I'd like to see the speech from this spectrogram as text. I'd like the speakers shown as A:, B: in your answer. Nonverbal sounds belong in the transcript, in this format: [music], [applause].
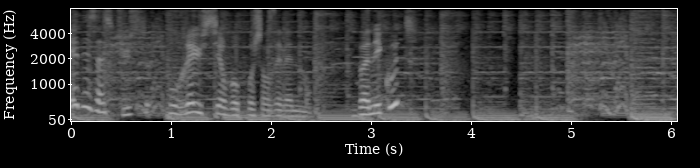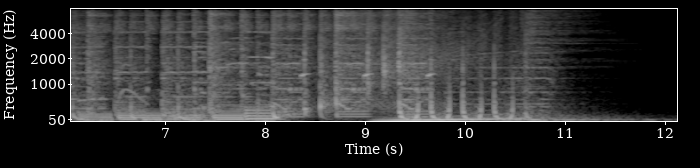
A: et des astuces pour réussir vos prochains événements. Bonne écoute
